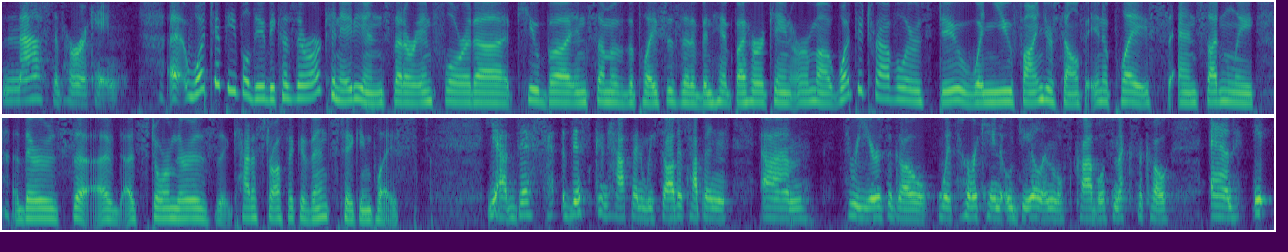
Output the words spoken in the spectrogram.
massive hurricane. Uh, what do people do? Because there are Canadians that are in Florida, Cuba, in some of the places that have been hit by Hurricane Irma. What do travelers do when you find yourself in a place and suddenly there's a, a storm, there is catastrophic events taking place? Yeah, this this can happen. We saw this happen um, three years ago with Hurricane Odile in Los Cabos, Mexico, and it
